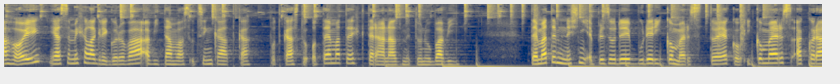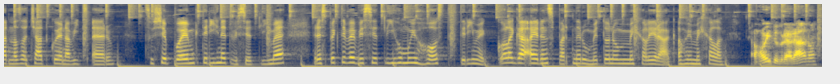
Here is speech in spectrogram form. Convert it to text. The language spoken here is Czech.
Ahoj, já jsem Michala Grigorová a vítám vás u Cinkátka, podcastu o tématech, která nás Mytonu baví. Tématem dnešní epizody bude e-commerce. To je jako e-commerce, akorát na začátku je navíc R, což je pojem, který hned vysvětlíme, respektive vysvětlí ho můj host, kterým je kolega a jeden z partnerů Mytonu Michal Jirák. Ahoj Michale. Ahoj, dobré ráno.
